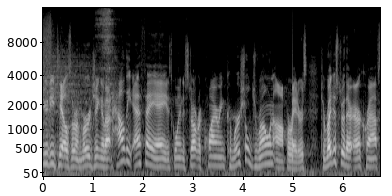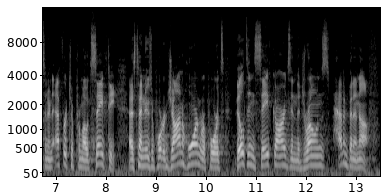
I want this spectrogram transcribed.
New details are emerging about how the FAA is going to start requiring commercial drone operators to register their aircrafts in an effort to promote safety. As 10 News reporter John Horn reports, built-in safeguards in the drones haven't been enough.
